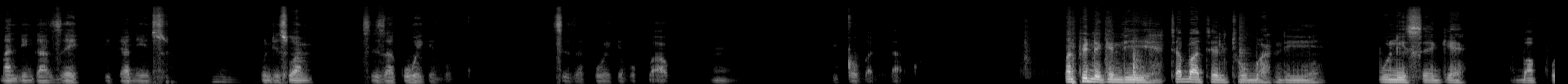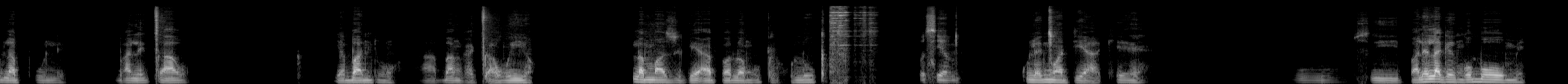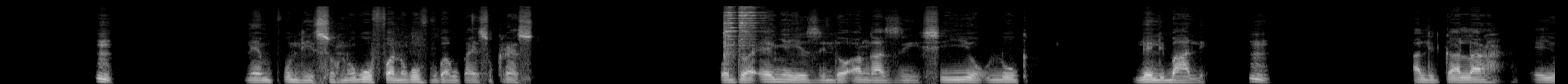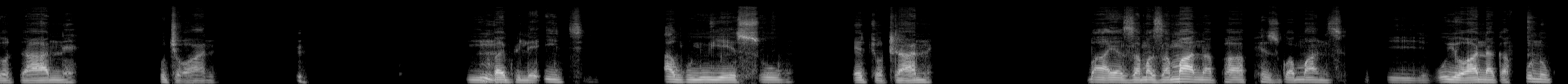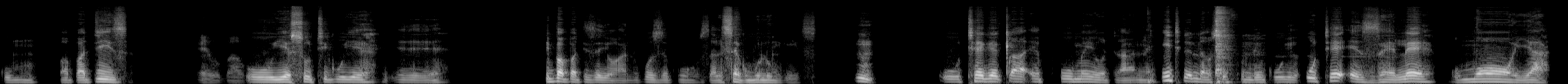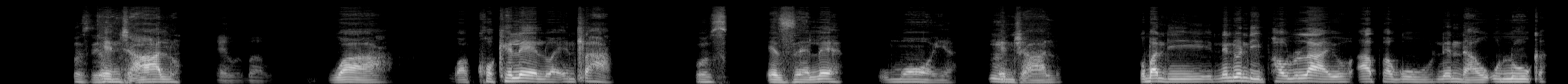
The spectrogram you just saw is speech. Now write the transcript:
Mandingaze ngidaniswe mfundisi wam siza kuwe ke ngoku siza kuwe ke ngokubawo iqonga lelakho Mandiphinde ke ndithabathe elithuba ndibulise ke abaphulaphuli bale cawa yabantu abangacawiyo. Kula mazwi ke abhalwa ngugqirha uLuka nkosi kule ncwadi yakhe ke ngobomi. Mm. nemfundiso nokufa nokuvuka kukaYesu Kristu. Kodwa enye yezinto angazishiyiyo uLuka leli bali. Mm. aliqala eYordane kuJohane. iBhayibhile ithi akuyo uYesu eJordane. Bayazama zamana pha phezu kwamanzi I- uYohana kafuna ukumbhabhatiza ewe bawo uYesu uthi kuye eh ibhabhatize Yohana ukuze kuzaliseke ubulungisa Mm. uthe ke xa ephuma eYordane ithi le ndawo sifunde kuyo uthe ezele ngumoya Nkosi yami. enjalo ewe bawo wa wakhokhelelwa entlanga Nkosi. ezele umoya Mm. Enjalo. Ngoba nento endiyiphawululayo apha kule ndawo uLuka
